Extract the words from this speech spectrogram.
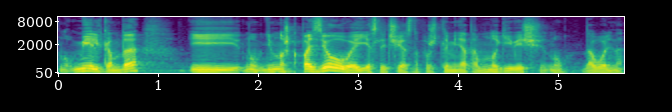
ну, мельком, да, и, ну, немножко позевывая, если честно, потому что для меня там многие вещи, ну, довольно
